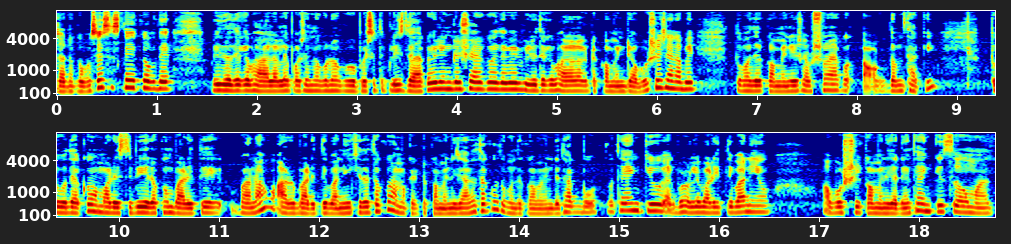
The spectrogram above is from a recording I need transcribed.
চ্যানেলকে অবশ্যই সাবস্ক্রাইব করে দেবে। ভিডিও দেখে ভালো লাগলে পছন্দ কোনো গ্রুপের সাথে প্লিজ দয়া করে লিঙ্কটা শেয়ার করে দেবে। ভিডিও দেখে ভালো লাগলে একটা কমেন্টে অবশ্যই জানাবে। তোমাদের কমেন্টে সবসময় একদম থাকি। তো দেখো আমার রেসিপি এরকম বাড়িতে বানাও আর বাড়িতে বানিয়ে খেতে থাকো, আমাকে একটা কমেন্টে জানাতে থাকো, তোমাদের কমেন্টে থাকব। তো থ্যাংক ইউ একবার হলে বাড়িতে বানিও। অবশ্যই কমেন্টে জানিও। থ্যাংক ইউ সো মাচ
